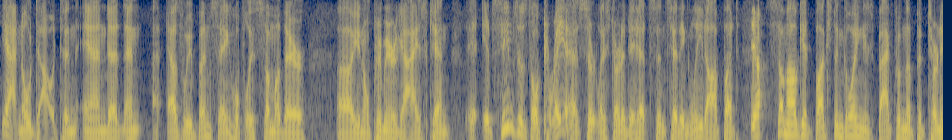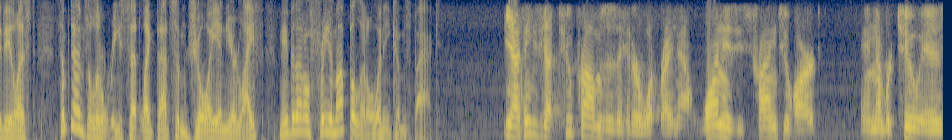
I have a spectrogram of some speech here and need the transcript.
Yeah, no doubt. And and uh, and as we've been saying, hopefully some of their uh, you know, premier guys can. It, it, seems as though Correa has certainly started to hit since hitting leadoff, but somehow get Buxton going. He's back from the paternity list. Sometimes a little reset like that, some joy in your life, maybe that'll free him up a little when he comes back. Yeah, I think he's got two problems as a hitter right now. One is he's trying too hard, and number two is,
